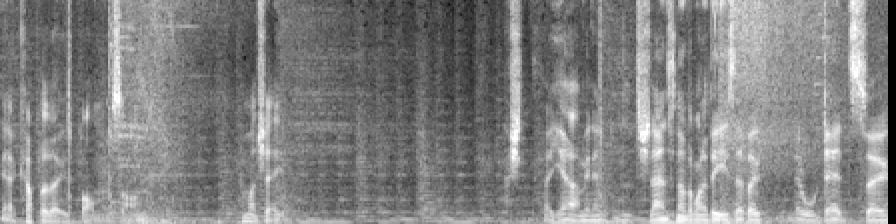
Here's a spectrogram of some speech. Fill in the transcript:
Get a couple of those bombs on. How much... A yeah, I mean, she lands another one of these, they're both... They're all dead, so...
